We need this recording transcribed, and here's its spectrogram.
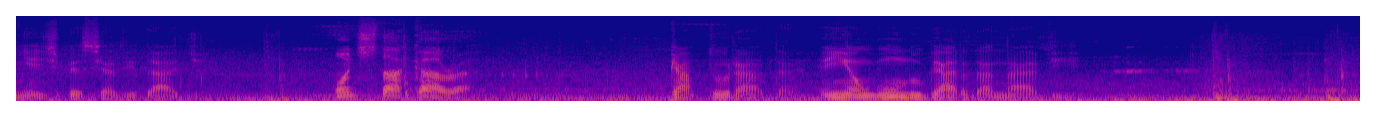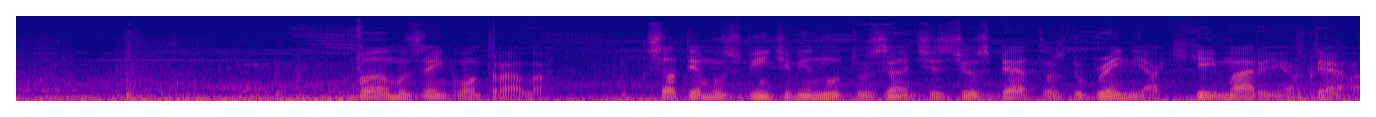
minha especialidade. Onde está a Kara? Capturada em algum lugar da nave. Vamos encontrá-la. Só temos 20 minutos antes de os betas do Brainiac queimarem a Terra.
